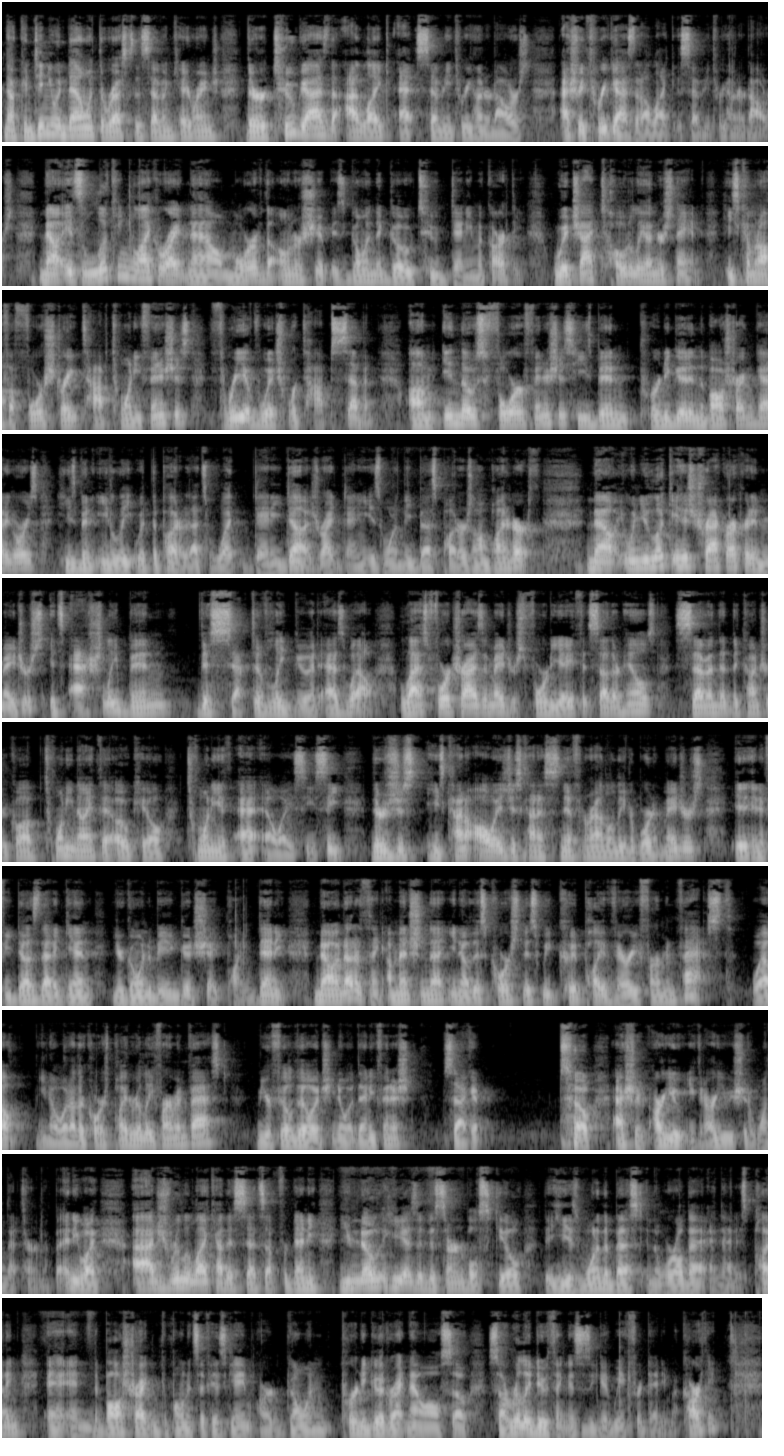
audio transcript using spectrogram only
Now, continuing down with the rest of the 7K range, there are two guys that I like at $7,300. Actually, three guys that I like at $7,300. Now, it's looking like right now more of the ownership is going to go to Denny McCarthy, which I totally understand. He's coming off of four straight top 20 finishes, three of which were top seven. Um, in those four finishes, he's been pretty good in the ball striking categories. He's been elite with the putter. That's what Denny does, right? Denny is one of the best putters on planet Earth. Now, when you look at his track record in majors, it's actually been deceptively good as well. Last four tries at majors 48th at Southern Hills, 7th at the Country Club, 29th at Oak Hill, 20th at LACC. There's just, he's kind of always just kind of sniffing around the leaderboard at majors. And if he does that again, you're going to be in good shape playing Denny. Now, another thing, I mentioned that, you know, this course this week could play very firm and fast. Well, you know what other course played really firm and fast? Muirfield Village. You know what Denny finished? Second. So actually, argue you could argue he should have won that tournament. But anyway, I just really like how this sets up for Denny. You know that he has a discernible skill that he is one of the best in the world at, and that is putting. And, and the ball striking components of his game are going pretty good right now, also. So I really do think this is a good week for Denny McCarthy.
